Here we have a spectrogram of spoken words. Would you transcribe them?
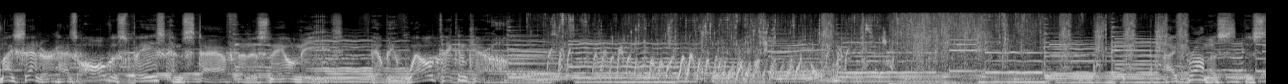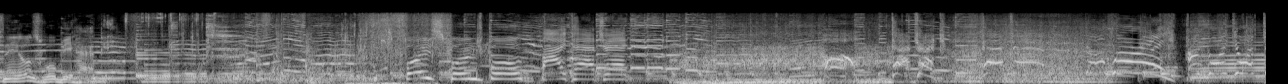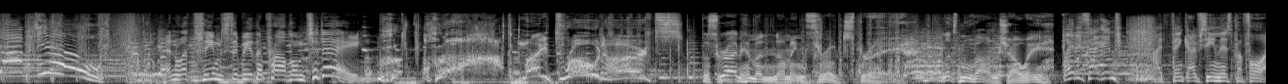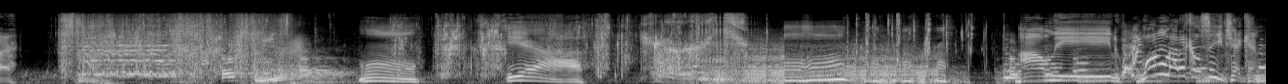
My center has all the space and staff that a snail needs. They'll be well taken care of. I promise the snails will be happy. Bye, SpongeBob. Bye, Patrick. Oh, Patrick! Patrick! Don't worry! I'm going to adopt you! And what seems to be the problem today? My throat hurts! Prescribe him a numbing throat spray. Let's move on, shall we? Wait a second. I think I've seen this before. Hmm. Yeah. Mm-hmm. I'll need one medical sea chicken.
